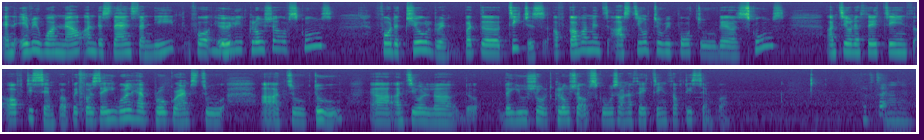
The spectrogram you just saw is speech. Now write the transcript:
and everyone now understands the need for mm. early closure of schools for the children. But the teachers of governments are still to report to their schools until the 13th of December because they will have programs to uh, to do uh, until uh, the, the usual closure of schools on the 13th of December. Mm.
